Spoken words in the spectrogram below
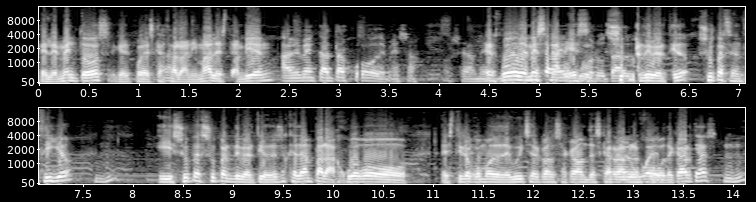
elementos, que puedes cazar Ah. animales también. A mí me encanta el juego de mesa. O sea, me- El juego de me mesa es súper divertido, súper sencillo Ujú. y súper, súper divertido. De esos que dan para juego estilo como de The Witcher cuando sacaron descargable el El juego de cartas. Ujú.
